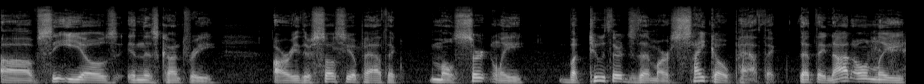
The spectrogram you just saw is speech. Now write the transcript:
of CEOs in this country are either sociopathic, most certainly, but two thirds of them are psychopathic. That they not only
